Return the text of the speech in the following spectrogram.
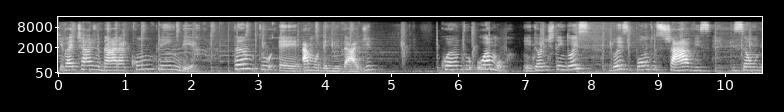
que vai te ajudar a compreender tanto é, a modernidade quanto o amor. Então a gente tem dois, dois pontos chaves que são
